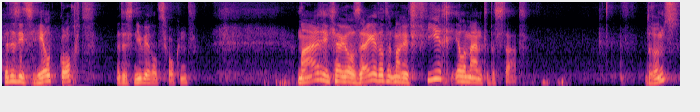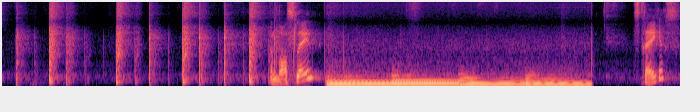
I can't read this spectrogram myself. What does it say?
Dit is iets heel kort. Het is niet wereldschokkend. Maar ik ga u al zeggen dat het maar uit vier elementen bestaat. Drums. Een baslijn. Strijkers.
